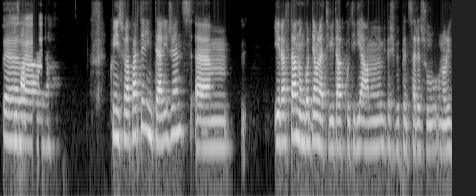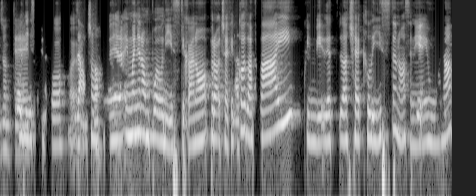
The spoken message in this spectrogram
Per... Esatto. Quindi sulla parte di intelligence, um, in realtà non guardiamo le attività quotidiane, mi piace più pensare su un orizzonte olistico, eh, esatto. diciamo, in, maniera, un po' olistica, no? Però cioè che esatto. cosa fai, quindi le, la checklist, no? Se ne sì. hai una,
